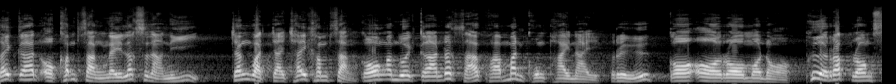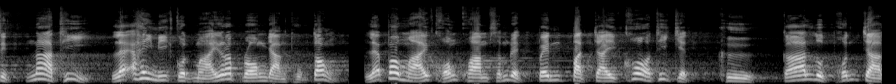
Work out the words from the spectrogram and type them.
ในการออกคำสั่งในลักษณะนี้ จังหวัดจะใช้คำสั่งกองอำนวยการรักษาความมั่นคงภายใน หรือกอรมน เพื่อรับรองสิทธิหน้าที่ และให้มีกฎหมายรับรองอย่างถูกต้อง และเป้าหมายของความสำเร็จเป็นปัจจัยข้อที่ 7 คือ การหลุดพ้นจาก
